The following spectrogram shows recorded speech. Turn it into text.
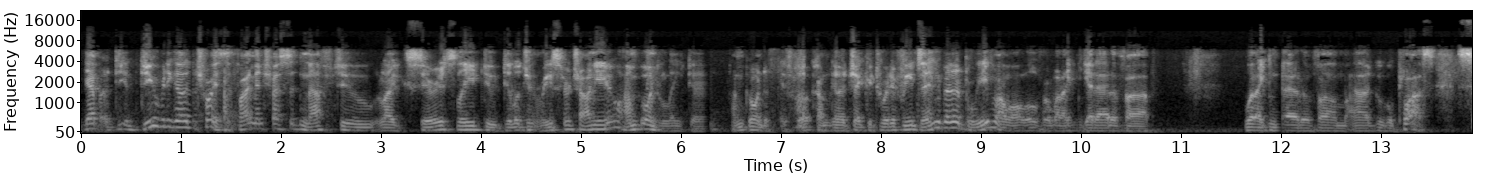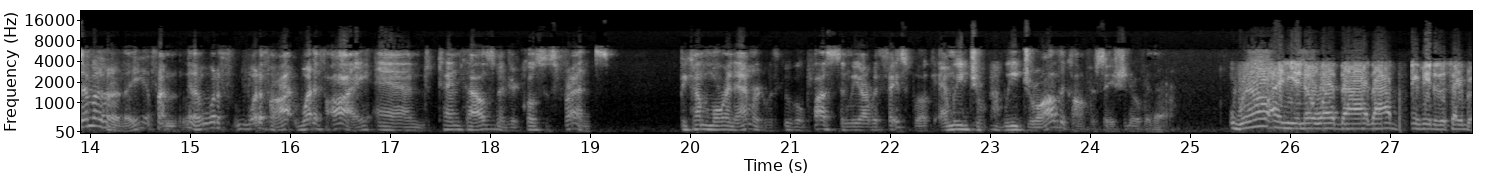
Yeah, but do, do you really got a choice? If I'm interested enough to like seriously do diligent research on you, I'm going to LinkedIn. I'm going to Facebook. I'm going to check your Twitter feeds, and you better believe I'm all over what I can get out of uh, what I can get out of um, uh, Google Plus. Similarly, if I'm, you know, what if what if I what if I and ten thousand of your closest friends become more enamored with Google Plus than we are with Facebook, and we we draw the conversation over there. Well, and you know what? That that brings me to the second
